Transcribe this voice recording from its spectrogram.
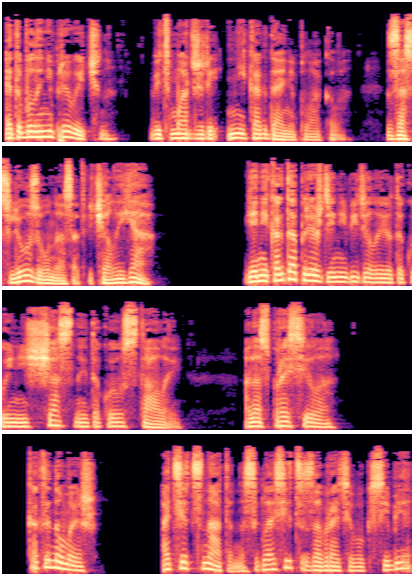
Это было непривычно, ведь Марджери никогда не плакала. За слезы у нас отвечала я. Я никогда прежде не видела ее такой несчастной и такой усталой. Она спросила, «Как ты думаешь, Отец Натана согласится забрать его к себе,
